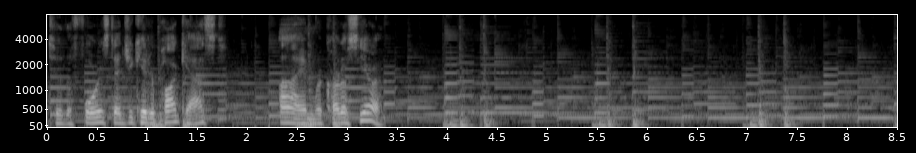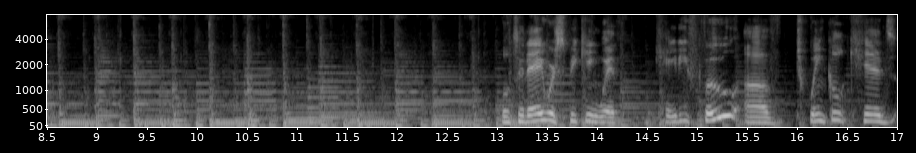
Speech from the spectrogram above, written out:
to the Forest Educator Podcast. I'm Ricardo Sierra. Well, today we're speaking with Katie Fu of Twinkle Kids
